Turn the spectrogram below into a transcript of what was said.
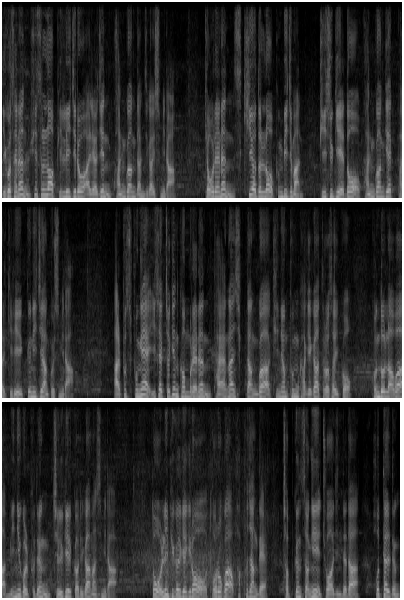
이곳에는 휘슬러 빌리지로 알려진 관광단지가 있습니다. 겨울에는 스키어들로 붐비지만 비수기에도 관광객 발길이 끊이지 않고 있습니다. 알프스풍의 이색적인 건물에는 다양한 식당과 기념품 가게가 들어서 있고 곤돌라와 미니골프 등 즐길 거리가 많습니다. 또 올림픽을 계기로 도로가 확 포장돼 접근성이 좋아진 데다 호텔 등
